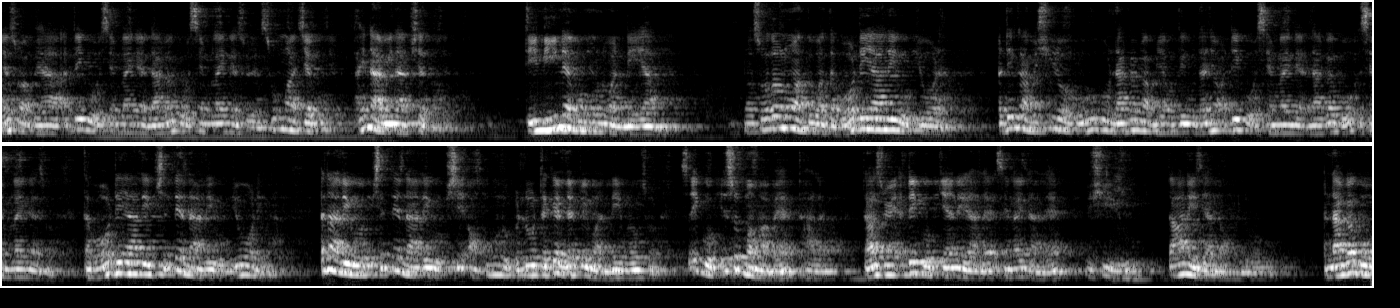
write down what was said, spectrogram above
မြတ်စွာဘုရားအတိတ်ကိုအစင်လိုက်နဲ့ဒါဘက်ကိုအစင်လိုက်နဲ့ဆိုရင်ဆုံးမချက်ကိုလိုက်နာပြီးသားဖြစ်သွားဒီနီးနဲ့ဘုံဘုံတို့ကနေရမှာနော်စောတော်ကသူကသဘောတရားလေးကိုပြောတာ အတိတ်ကမရှိတော့ဘူးကိုနာဂတ်ကမရောက်သေးဘူးဒါကြောင့်အတိတ်ကိုအစင်လိုက်နဲ့အနာဂတ်ကိုအစင်လိုက်နဲ့ဆိုသဘောတရားလေးဖြစ်တဲ့နာလေးကိုပြောနေတာအဲ့ဒါလေးကိုဖြစ်တဲ့နာလေးကိုဖြစ်အောင်ဘုံတို့ဘလို့တကယ်လက်တွေ့မှာနေမလို့ဆိုစိတ်ကိုပြစ္ဆုတ်မှမှာပဲထားလိုက်ဒါဆိုရင်အတိတ်ကိုပြန်နေတာလည်းအစင်လိုက်တာလည်းမရှိဘူးတားနေစရာတော့မလိုဘူးအနာဂတ်ကို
